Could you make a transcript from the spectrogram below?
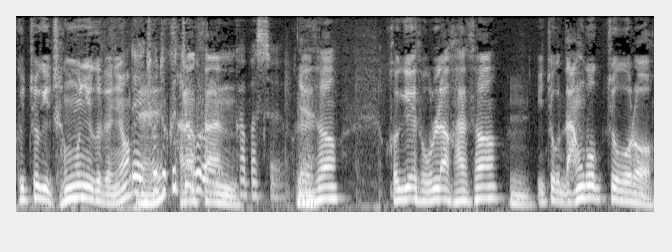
그쪽이 정문이거든요. 네, 네. 저도 그쪽으로 관악산. 가봤어요. 그래서 거기에서 올라가서 음. 이쪽 남곡 쪽으로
